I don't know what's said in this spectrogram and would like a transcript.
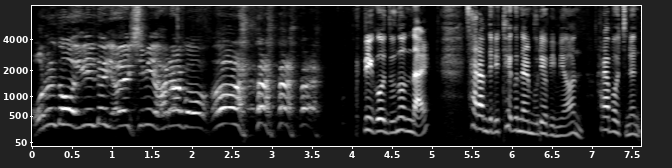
오늘도 일들 열심히 하라고 어? 그리고 눈 온 날 사람들이 퇴근할 무렵이면 할아버지는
